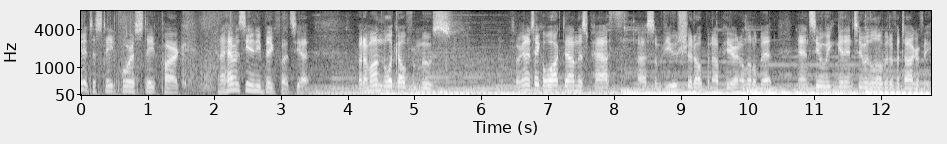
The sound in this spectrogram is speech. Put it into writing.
Made it to State Forest State Park, and I haven't seen any Bigfoots yet, but I'm on the lookout for moose. So we're gonna take a walk down this path. Uh, some views should open up here in a little bit, and see what we can get into with a little bit of photography.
